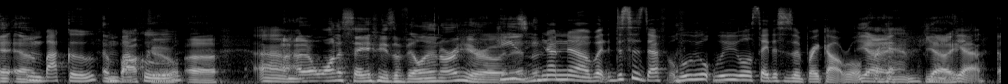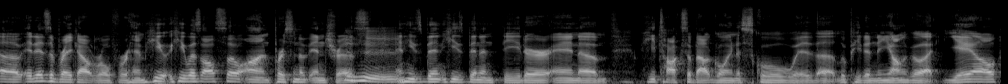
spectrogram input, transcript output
um, Mbaku. Mbaku. Uh, I I don't want to say if he's a villain or a hero. He's no, no, but this is definitely we, will- we will say this is a breakout role yeah, for him. He- yeah, yeah. Uh, it is a breakout role for him. He he was also on Person of Interest, Mm-hmm. and he's been he's been in theater, and um, he talks about going to school with uh, Lupita Nyong'o at Yale.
